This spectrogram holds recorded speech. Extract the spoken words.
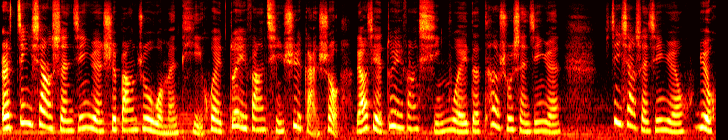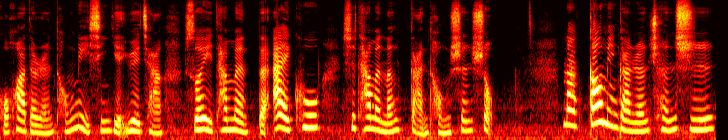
而镜像神经元是帮助我们体会对方情绪感受、了解对方行为的特殊神经元。镜像神经元越活化的人，同理心也越强，所以他们的爱哭是他们能感同身受。那高敏感人诚实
